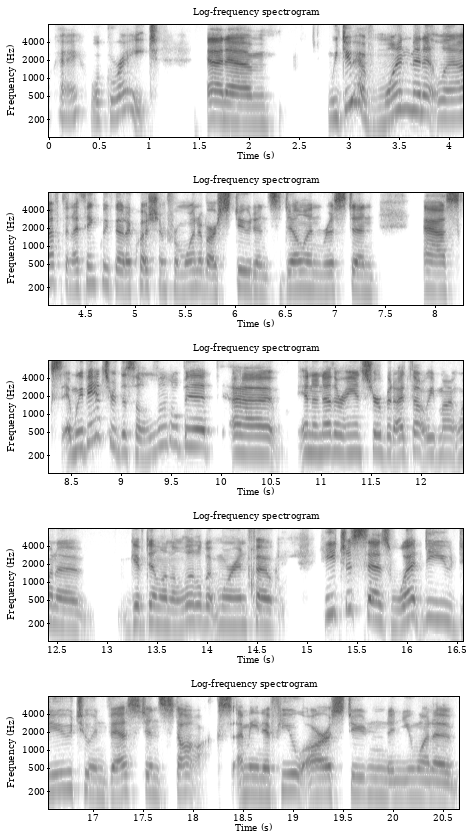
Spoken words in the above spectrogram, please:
Okay, well, great. And um, we do have one minute left, and I think we've got a question from one of our students, Dylan Riston asks, and we've answered this a little bit uh, in another answer, but I thought we might want to give Dylan a little bit more info. He just says, What do you do to invest in stocks? I mean, if you are a student and you want to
